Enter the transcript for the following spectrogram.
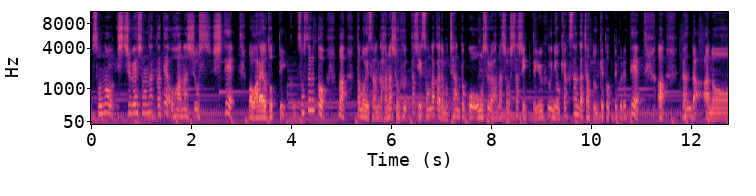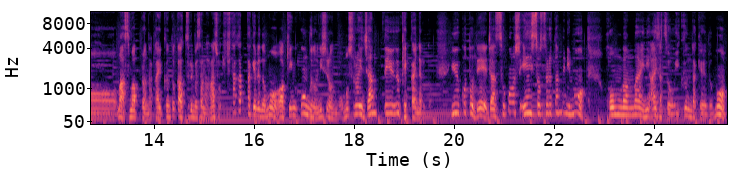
そのシチュエーションの中でお話をして、まあ、笑いを取っていく。そうすると、まあ、タモリさんが話を振ったし、その中でもちゃんとこう面白い話をしたしっていう風にお客さんがちゃんと受け取ってくれて、あ、なんだ、あのー、まあ、スマップの中居くんとか鶴瓶さんの話を聞きたかったけれども、あキングコングの西野も面白いじゃんっていう結果になるということで、じゃあそこの演出をするためにも、本番前に挨拶を行くんだけれども、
